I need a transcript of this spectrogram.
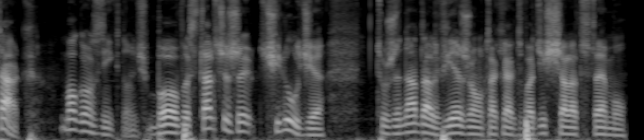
Tak, mogą zniknąć, bo wystarczy, że ci ludzie, którzy nadal wierzą, tak jak 20 lat temu,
